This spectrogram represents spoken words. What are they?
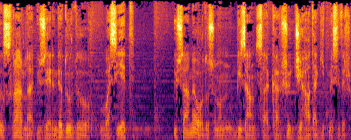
ısrarla üzerinde durduğu vasiyet, Üsame ordusunun Bizans'a karşı cihada gitmesidir.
